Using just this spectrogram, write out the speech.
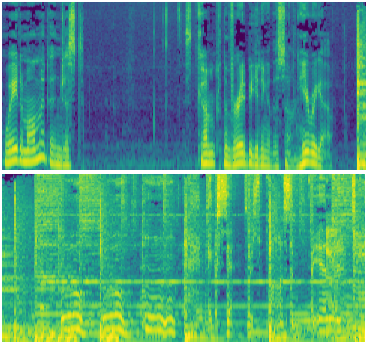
wait a moment and just come from the very beginning of the song. Here we go. Ooh, ooh, ooh, accept responsibility.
